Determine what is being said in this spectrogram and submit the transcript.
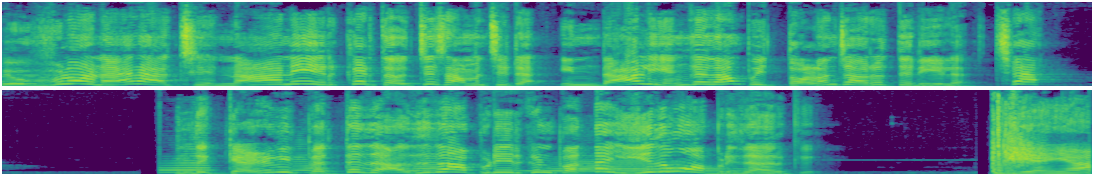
எவ்வளோ நேரம் ஆச்சு? நானே இருக்கிறத வச்சு சமைச்சிட்டேன். இந்த ஆள் எங்க தான் போய் தொலைஞ்சாரோ தெரியல. ச்சே. இந்த கிழவி பெத்தது அதுதான் அப்படி இருக்குன்னு பார்த்தா இதுவும் அப்படிதான் இருக்கு. ஏயா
